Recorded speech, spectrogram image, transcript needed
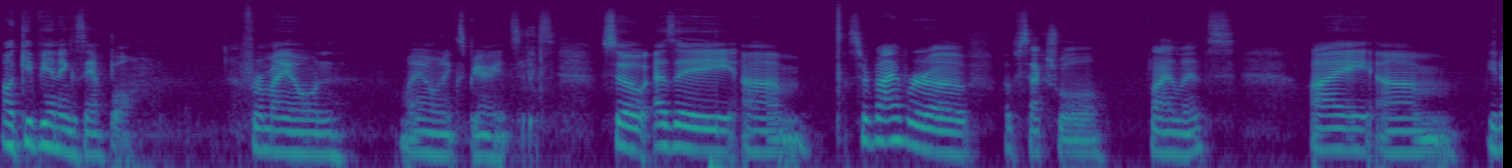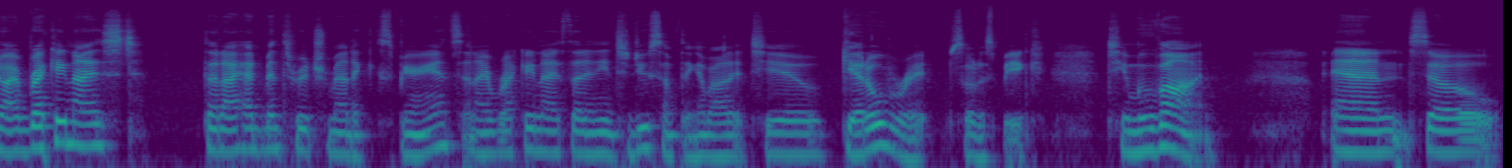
I'll give you an example from my own my own experiences. So, as a um, survivor of of sexual violence, I um, you know I recognized that I had been through a traumatic experience, and I recognized that I need to do something about it to get over it, so to speak, to move on. And so,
